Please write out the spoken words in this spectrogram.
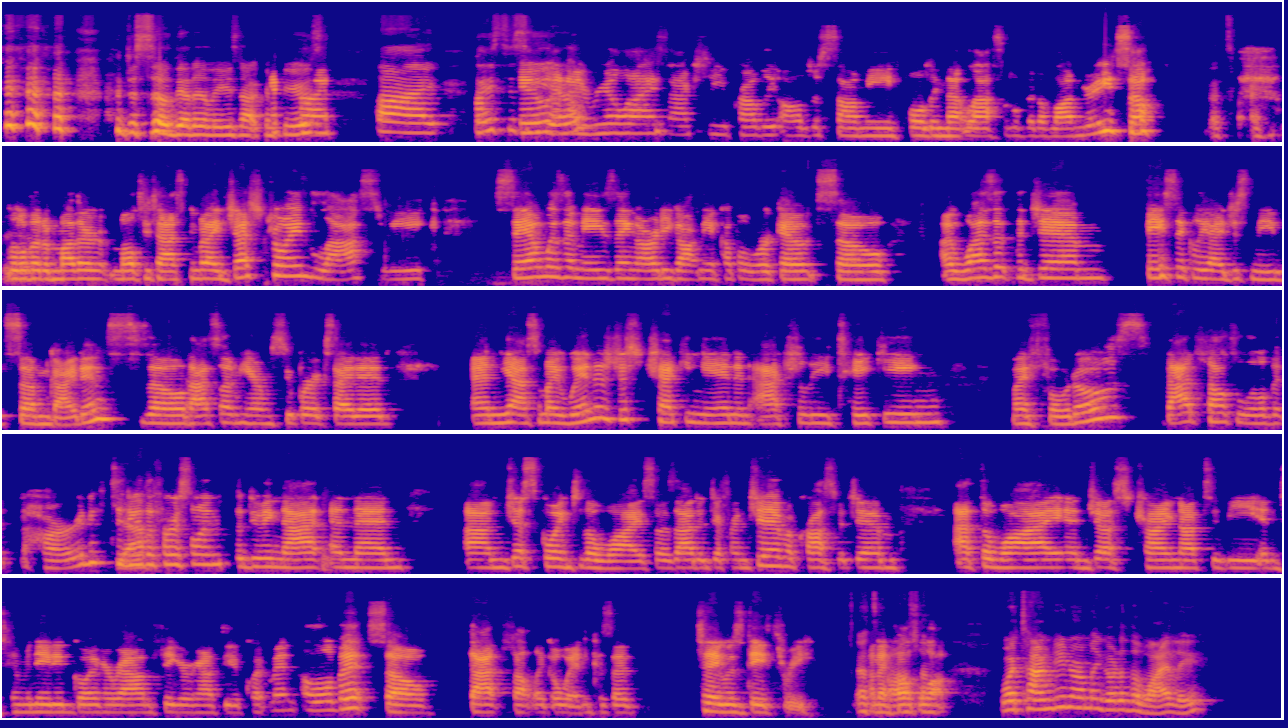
just so the other Lee is not confused. Hi. Hi. Nice to see you. And I realized actually you probably all just saw me folding that last little bit of laundry. So that's fine. A little bit of mother multitasking, but I just joined last week. Sam was amazing, already got me a couple workouts. So I was at the gym. Basically, I just need some guidance. So that's why I'm here. I'm super excited. And yeah, so my win is just checking in and actually taking my photos. That felt a little bit hard to yeah. do the first one. So doing that and then um, just going to the Y. So I was at a different gym, a CrossFit gym at the Y, and just trying not to be intimidated going around figuring out the equipment a little bit. So that felt like a win because today was day three. That's and I awesome. felt a lot. What time do you normally go to the Wiley?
